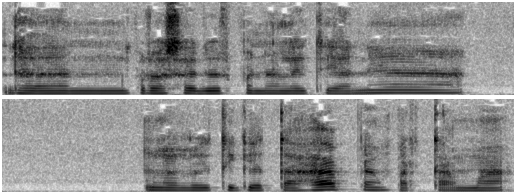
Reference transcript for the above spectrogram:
Dan prosedur penelitiannya melalui tiga tahap. Yang pertama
